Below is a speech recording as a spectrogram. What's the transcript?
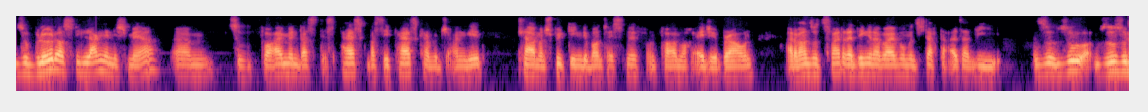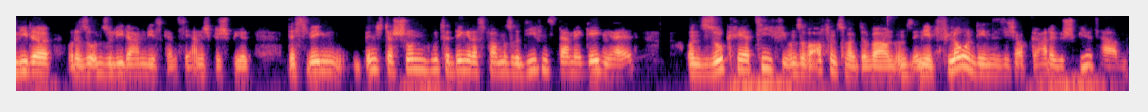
so blöd aus wie lange nicht mehr. Ähm, zu, vor allem, was das Pass, was die Pass Coverage angeht. Klar, man spielt gegen Devontae Smith und vor allem auch AJ Brown. Aber da waren so zwei, drei Dinge dabei, wo man sich dachte, Alter, wie so, so, so solide oder so unsolide haben die das ganze Jahr nicht gespielt. Deswegen bin ich da schon guter Dinge, dass vor allem unsere Defense da mir gegenhält. Und so kreativ, wie unsere Offense heute war und uns in dem Flow, in dem sie sich auch gerade gespielt haben,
